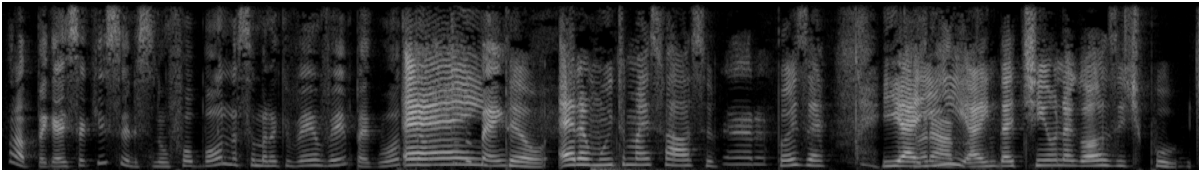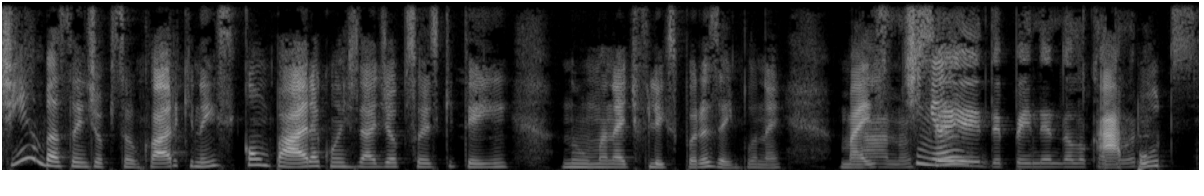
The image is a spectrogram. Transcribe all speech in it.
Falar, pegar isso aqui, se ele se não for bom, na semana que vem eu venho, pego outro, É, tudo bem. então, era muito mais fácil. Era. Pois é. E aí ainda tinha um negócio de, tipo, tinha bastante opção, claro que nem se compara a quantidade de opções que tem numa Netflix, por exemplo, né? Mas ah, não tinha. sei, dependendo da Ah, locadora. putz,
